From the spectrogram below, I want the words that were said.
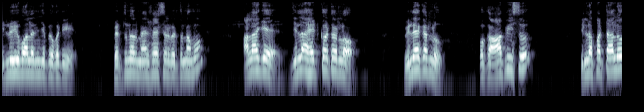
ఇల్లు ఇవ్వాలని చెప్పి ఒకటి పెడుతున్నారు మేనిఫెస్టోలో పెడుతున్నాము. అలాగే జిల్లా హెడ్ క్వార్టర్లో విలేకరులు ఒక ఆఫీసు ఇళ్ళ పట్టాలు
